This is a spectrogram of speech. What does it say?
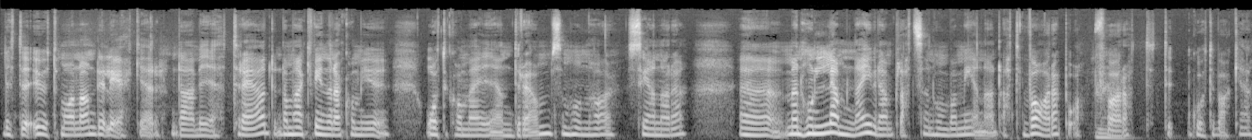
lite utmanande leker där vid ett träd. De här kvinnorna kommer ju återkomma i en dröm som hon har senare. Uh, men hon lämnar ju den platsen hon var menad att vara på för mm. att gå tillbaka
